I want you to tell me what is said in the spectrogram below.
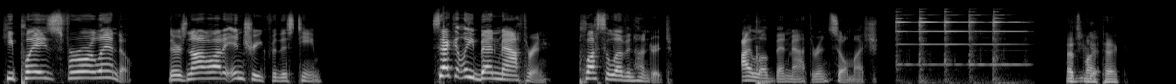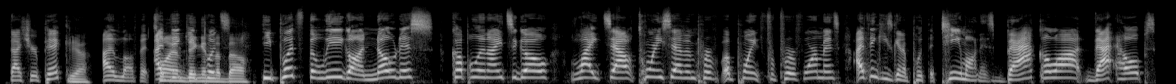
He plays for Orlando. There's not a lot of intrigue for this team. Secondly, Ben Mathurin, plus 1100. I love Ben Mathurin so much. That's my pick. That's your pick? Yeah. I love it. That's I think he puts, he puts the league on notice a couple of nights ago. Lights out, 27 per, a point for performance. I think he's going to put the team on his back a lot. That helps.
